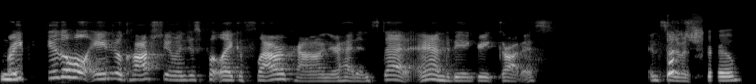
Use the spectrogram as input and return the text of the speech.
Or mm. you could do the whole angel costume and just put like a flower crown on your head instead and be a Greek goddess instead of That's true.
